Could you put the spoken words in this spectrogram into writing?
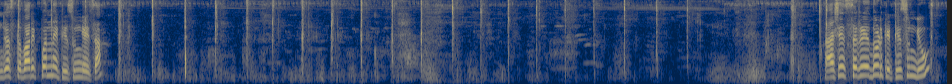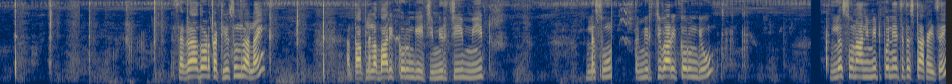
जास्त बारीक पण नाही ठेचून घ्यायचा. असे सगळे दोडके ठेचून घेऊ. सगळा दोडका ठेसून झालाय. आता आपल्याला बारीक करून घ्यायची मिरची मीठ लसूण. तर मिरची बारीक करून घेऊ. लसूण आणि मीठ पण याच्यातच टाकायचं आहे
